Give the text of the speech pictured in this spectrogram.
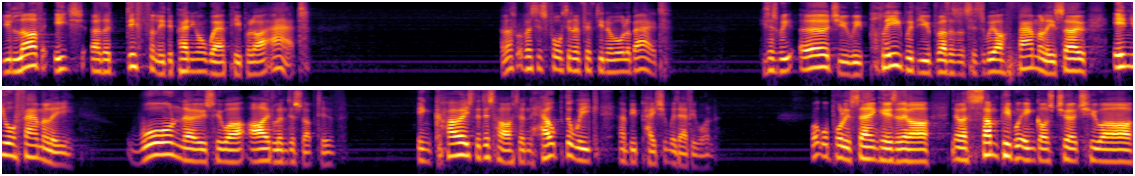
You love each other differently depending on where people are at. And that's what verses 14 and 15 are all about. He says, We urge you, we plead with you, brothers and sisters, we are family. So, in your family, warn those who are idle and disruptive, encourage the disheartened, help the weak, and be patient with everyone. What, what Paul is saying here is that there are, there are some people in God's church who are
